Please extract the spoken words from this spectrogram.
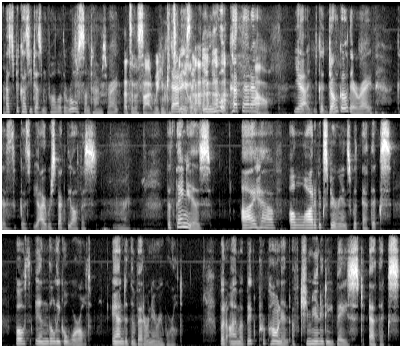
That's because he doesn't follow the rules sometimes, right? That's an aside. We can continue. That is, a, and you will cut that out. Wow. Yeah, because don't go there, right? Because because yeah, I respect the office. All right. The thing is, I have a lot of experience with ethics, both in the legal world and in the veterinary world but I'm a big proponent of community based ethics.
